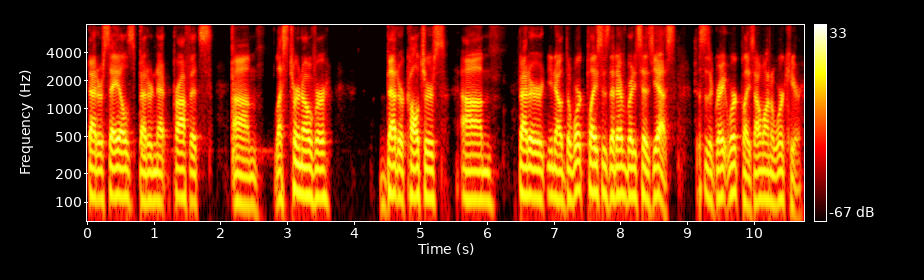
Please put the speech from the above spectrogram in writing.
better sales, better net profits, um, less turnover, better cultures, um, better, you know, the workplaces that everybody says, yes, this is a great workplace. I want to work here.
